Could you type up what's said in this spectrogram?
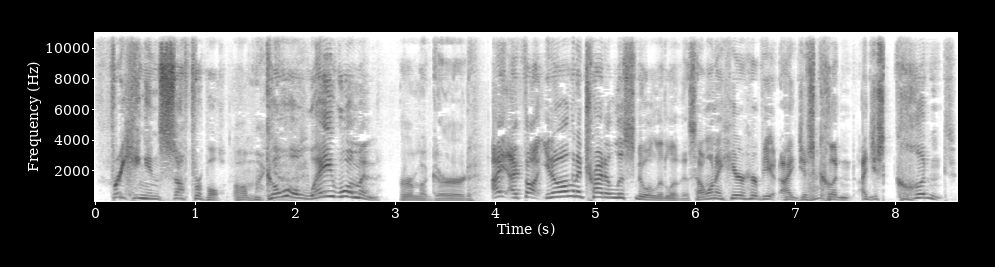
Freaking insufferable. Oh my Go away, woman. Irma Gerd. I, I thought, you know, I'm going to try to listen to a little of this. I want to hear her view. I just couldn't. I just couldn't.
